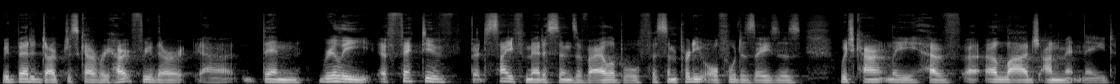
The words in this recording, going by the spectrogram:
With better drug discovery, hopefully, there are uh, then really effective but safe medicines available for some pretty awful diseases which currently have a, a large unmet need.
